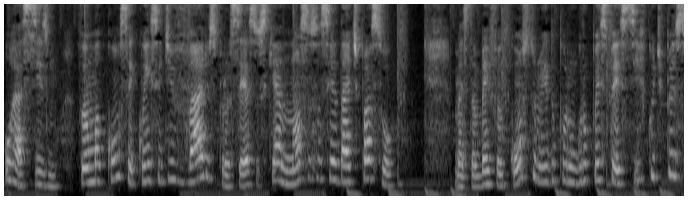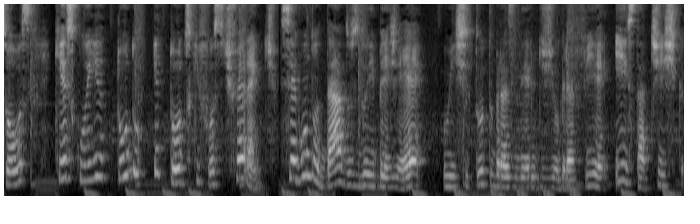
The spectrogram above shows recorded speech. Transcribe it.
O racismo foi uma consequência de vários processos que a nossa sociedade passou, mas também foi construído por um grupo específico de pessoas que excluía tudo e todos que fosse diferente. Segundo dados do IBGE, o Instituto Brasileiro de Geografia e Estatística,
